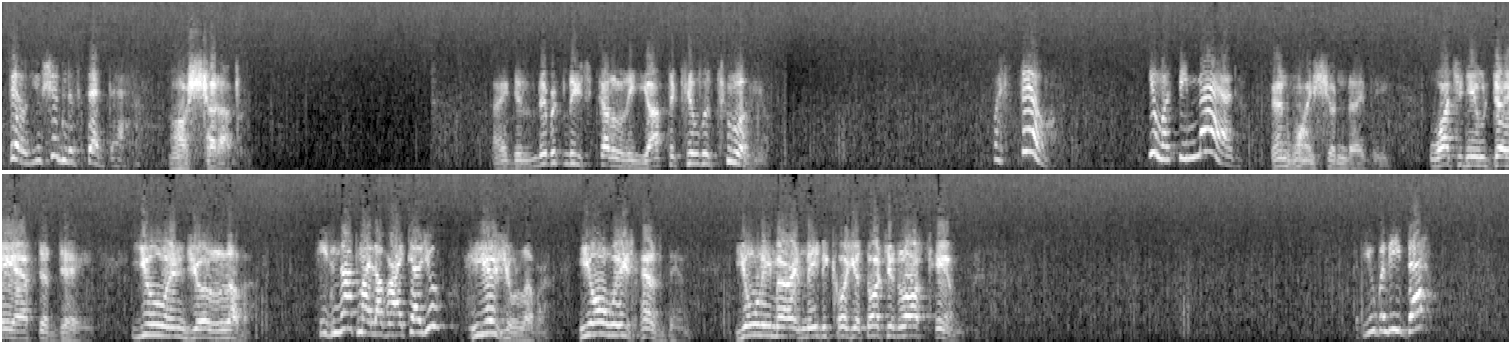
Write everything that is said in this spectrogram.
Phil, you shouldn't have said that. Oh, shut up. I deliberately scuttled the yacht to kill the two of you. Why, Phil, you must be mad. And why shouldn't I be? Watching you day after day. You and your lover. He's not my lover, I tell you. He is your lover. He always has been. You only married me because you thought you'd lost him. If you believe that,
